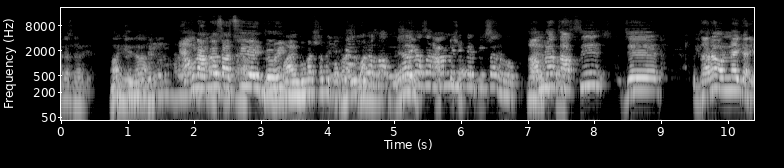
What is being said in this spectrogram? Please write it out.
এখন আমরা চাচ্ছি এই রোহিত আমরা চাচ্ছি যে যারা অন্যায়কারী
